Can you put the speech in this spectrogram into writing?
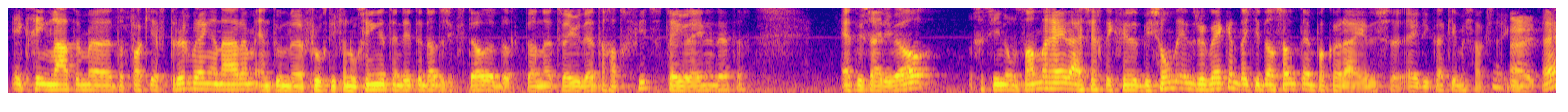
ik ging later me dat pakje even terugbrengen naar hem. En toen eh, vroeg hij van hoe ging het en dit en dat. Dus ik vertelde dat ik dan eh 2 uur 30 had gefietst, 2 uur 31. En toen zei hij wel, gezien de omstandigheden, hij zegt ik vind het bijzonder indrukwekkend dat je dan zo'n tempo kan rijden. Dus eh, hey, die kan ik in mijn zak steken. Hey.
